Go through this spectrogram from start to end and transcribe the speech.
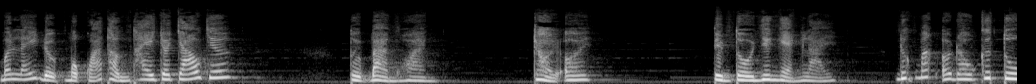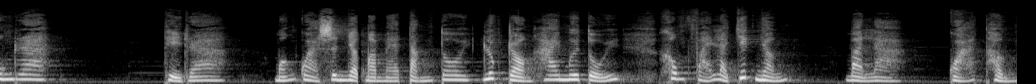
mới lấy được một quả thận thay cho cháu chứ. Tôi bàng hoàng. Trời ơi! Tim tôi như nghẹn lại. Nước mắt ở đâu cứ tuôn ra. Thì ra, món quà sinh nhật mà mẹ tặng tôi lúc tròn 20 tuổi không phải là chiếc nhẫn, mà là quả thận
